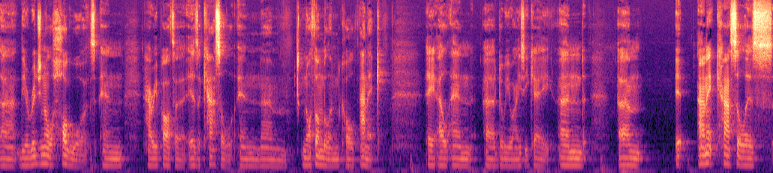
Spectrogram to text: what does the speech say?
uh, the original Hogwarts in Harry Potter is a castle in um, Northumberland called Alnwick, A L N W I C K, and um, it Alnwick Castle is,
